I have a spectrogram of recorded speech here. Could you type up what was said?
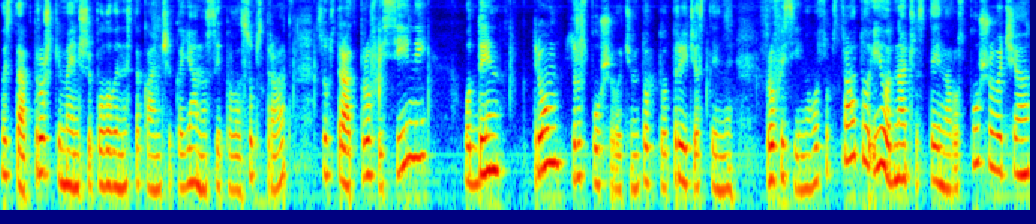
Ось так, трошки менше половини стаканчика я насипала субстрат. Субстрат професійний, один трьом з розпушувачем, тобто три частини професійного субстрату і одна частина розпушувача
